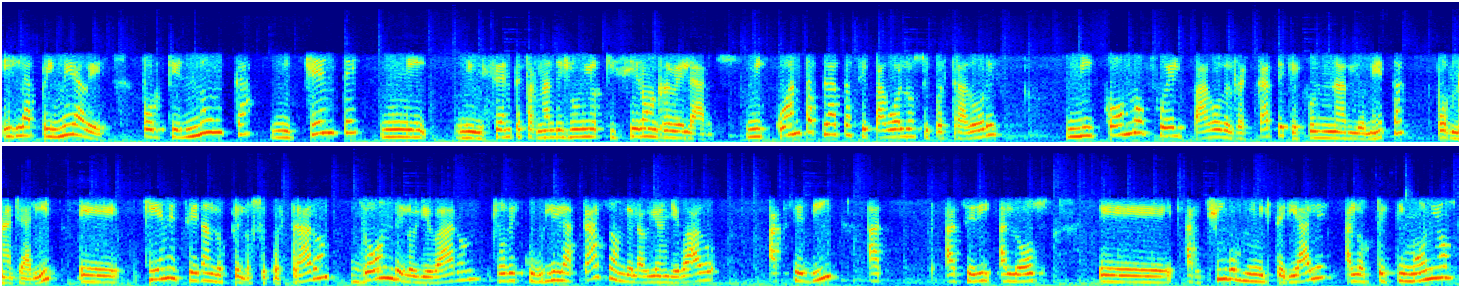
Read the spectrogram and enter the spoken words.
Es la primera vez, porque nunca ni Chente ni, ni Vicente Fernández Jr. quisieron revelar ni cuánta plata se pagó a los secuestradores, ni cómo fue el pago del rescate, que fue en una avioneta por Nayarit, eh, quiénes eran los que lo secuestraron, dónde lo llevaron. Yo descubrí la casa donde lo habían llevado, accedí a, accedí a los eh, archivos ministeriales, a los testimonios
